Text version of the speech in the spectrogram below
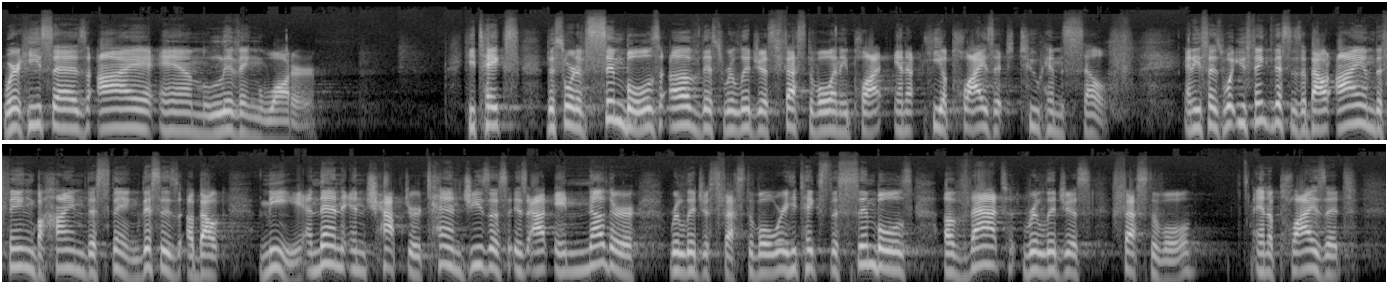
where he says, I am living water. He takes the sort of symbols of this religious festival and he, pl- and he applies it to himself. And he says, What you think this is about, I am the thing behind this thing. This is about me. And then in chapter 10, Jesus is at another religious festival where he takes the symbols of that religious festival and applies it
